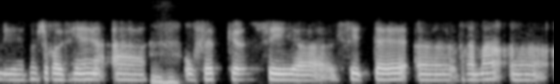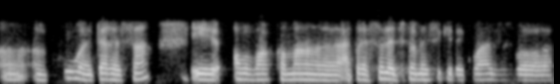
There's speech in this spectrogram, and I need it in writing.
mais je reviens à, mhm. au fait que c'est euh, c'était vraiment un, un, coup intéressant. Et on va voir comment après ça la diplomatie québécoise va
